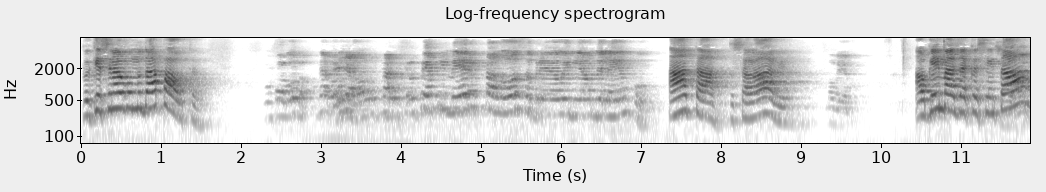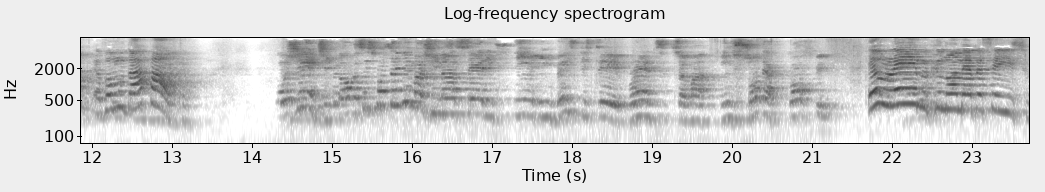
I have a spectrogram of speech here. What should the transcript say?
Porque senão eu vou mudar a pauta. Não falou, não. Não, eu, fui a primeira que falou sobre a reunião do elenco. Ah, tá. Do salário? Alguém mais acrescentar? Eu vou mudar a pauta. Ô, gente, então vocês conseguem imaginar a série, em, em vez de ser Friends, chamar Insomnia Coffee? Eu lembro que o nome é pra ser isso.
